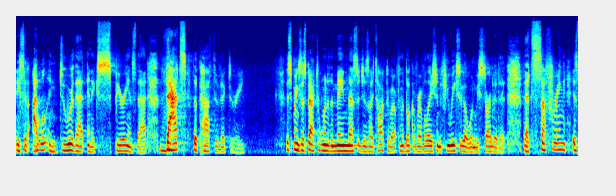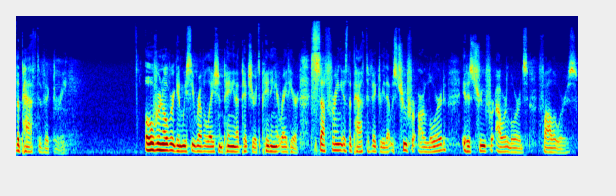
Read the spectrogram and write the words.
And he said, I will endure that and experience that. That's the path to victory. This brings us back to one of the main messages I talked about from the book of Revelation a few weeks ago when we started it that suffering is the path to victory. Over and over again, we see Revelation painting that picture. It's painting it right here. Suffering is the path to victory. That was true for our Lord, it is true for our Lord's followers.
